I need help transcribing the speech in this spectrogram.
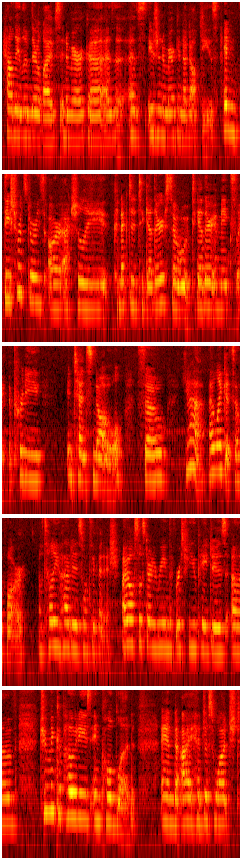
how they lived their lives in America as a, as Asian American adoptees. And these short stories are actually connected together, so together it makes like a pretty intense novel. So yeah, I like it so far. I'll tell you how it is once I finish. I also started reading the first few pages of Truman Capote's In Cold Blood and I had just watched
